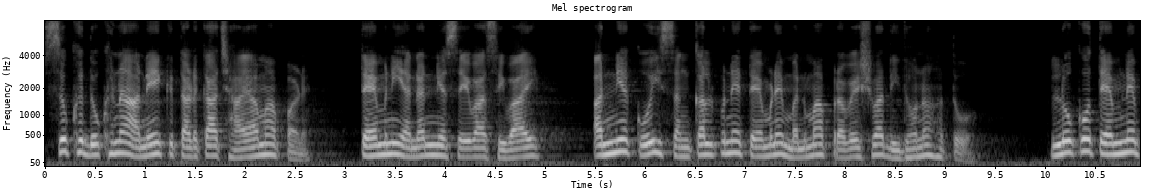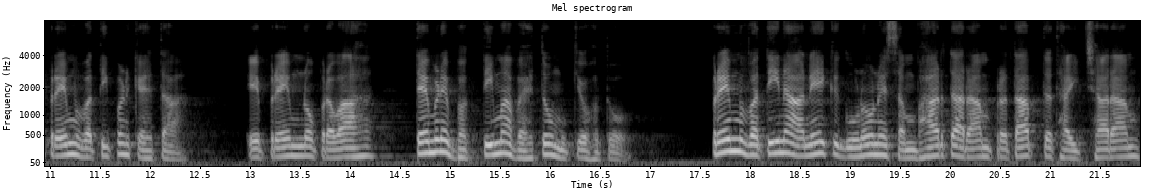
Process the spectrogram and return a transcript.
સુખ દુઃખના અનેક તડકા છાયામાં પણ તેમની અનન્ય સેવા સિવાય અન્ય કોઈ સંકલ્પને તેમણે મનમાં પ્રવેશવા દીધો ન હતો. લોકો તેમને પ્રેમવતી પણ કહેતા, એ પ્રેમનો પ્રવાહ તેમણે ભક્તિમાં વહેતો મૂક્યો હતો. પ્રેમવતીના અનેક ગુણોને સંભાળતા રામ પ્રતાપ તથા ઈચ્છારામ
